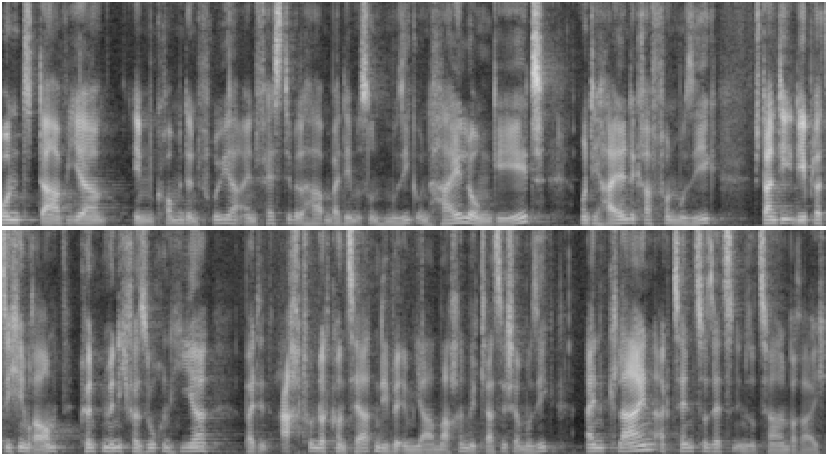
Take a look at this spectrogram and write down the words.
Und da wir im kommenden Frühjahr ein Festival haben, bei dem es um Musik und Heilung geht und die heilende Kraft von Musik, stand die Idee plötzlich im Raum, könnten wir nicht versuchen, hier bei den 800 Konzerten, die wir im Jahr machen mit klassischer Musik, einen kleinen Akzent zu setzen im sozialen Bereich.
